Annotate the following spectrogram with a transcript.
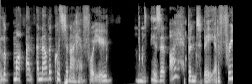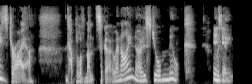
look my, another question i have for you mm-hmm. is that i happened to be at a freeze dryer a couple of months ago and i noticed your milk was being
